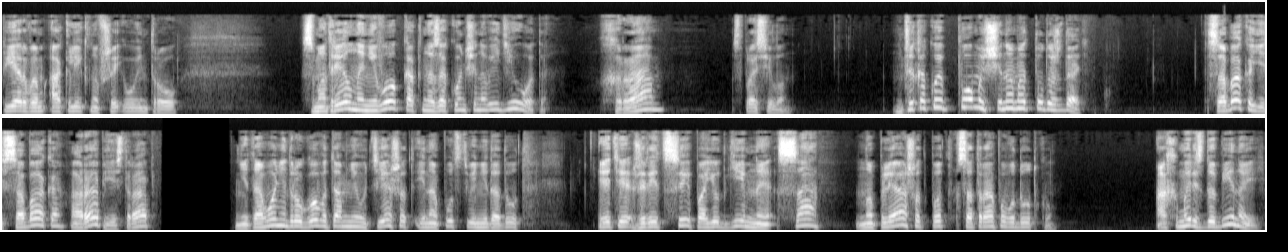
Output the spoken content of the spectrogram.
первым окликнувший Уинтроу, смотрел на него, как на законченного идиота. «Храм?» — спросил он. «Да какой помощи нам оттуда ждать?» Собака есть собака, а раб есть раб. Ни того, ни другого там не утешат и напутствия не дадут. Эти жрецы поют гимны «Са», но пляшут под сатрапову дудку. А хмырь с дубиной,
